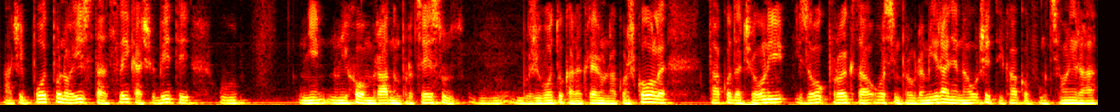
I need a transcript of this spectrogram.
Znači potpuno ista slika će biti u njihovom radnom procesu u životu kada krenu nakon škole, tako da će oni iz ovog projekta osim programiranja naučiti kako funkcionira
